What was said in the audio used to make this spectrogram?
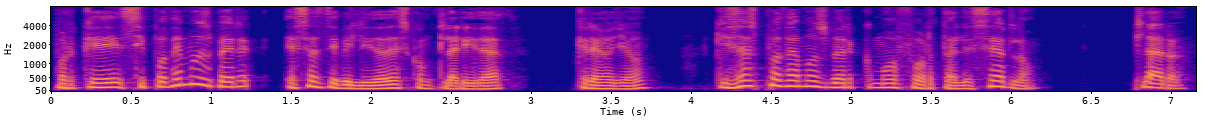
Porque si podemos ver esas debilidades con claridad, creo yo, quizás podamos ver cómo fortalecerlo. Claro,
